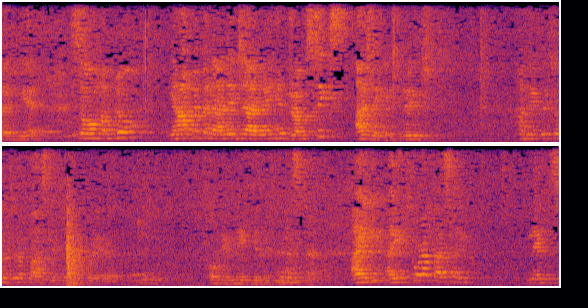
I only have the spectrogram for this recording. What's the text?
करिए सो हम लोग यहाँ पे बनाने जा रहे हैं ड्रम स्टिक्स आ जाएँगे हमें थोड़ा थोड़ा पास लेना पड़ेगा। ओके मेक इट अंडरस्टैंड आइए आइए थोड़ा पास आइए लेट्स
